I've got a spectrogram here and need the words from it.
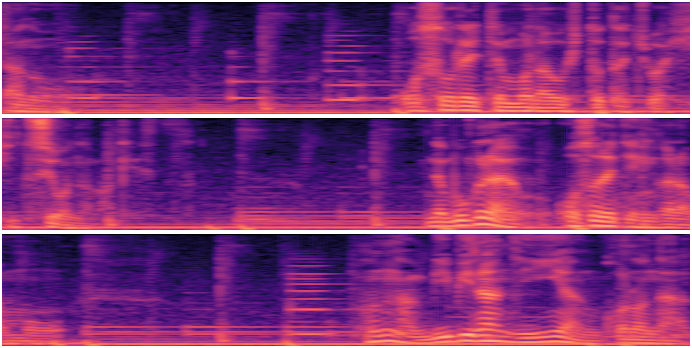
あの恐れてもらう人たちは必要なわけです。で僕ら恐れてへんからもうそんなんビビらんでいいやんコロナっ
